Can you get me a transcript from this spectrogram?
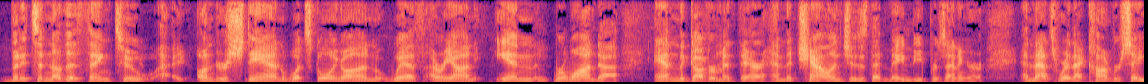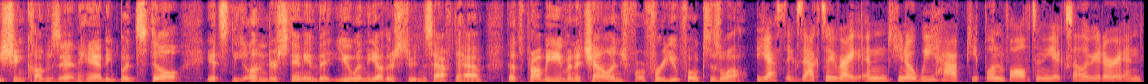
but it's another thing to uh, understand what's going on with Ariane in Rwanda and the government there and the challenges that may be presenting her. And that's where that conversation comes in handy. But still, it's the understanding that you and the other students have to have that's probably even a challenge for, for you folks as well. Yes, exactly right. And, you know, we have people involved in the accelerator and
